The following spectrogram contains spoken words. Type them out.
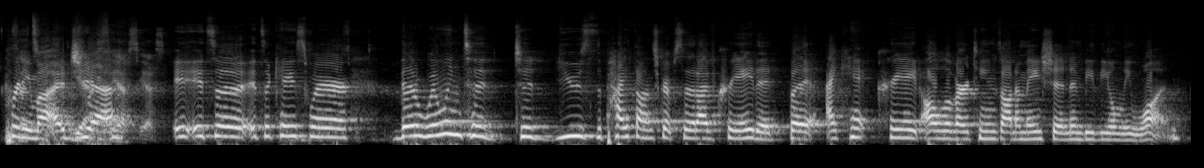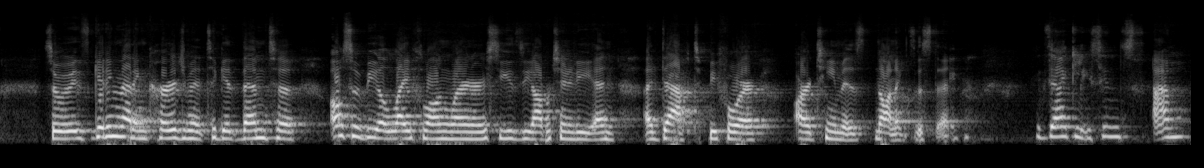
pretty much, yes, yeah. Yes, yes. It, it's a it's a case where they're willing to to use the Python scripts that I've created, but I can't create all of our team's automation and be the only one. So it's getting that encouragement to get them to also be a lifelong learner, seize the opportunity, and adapt before our team is non-existent. Exactly. Since I'm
